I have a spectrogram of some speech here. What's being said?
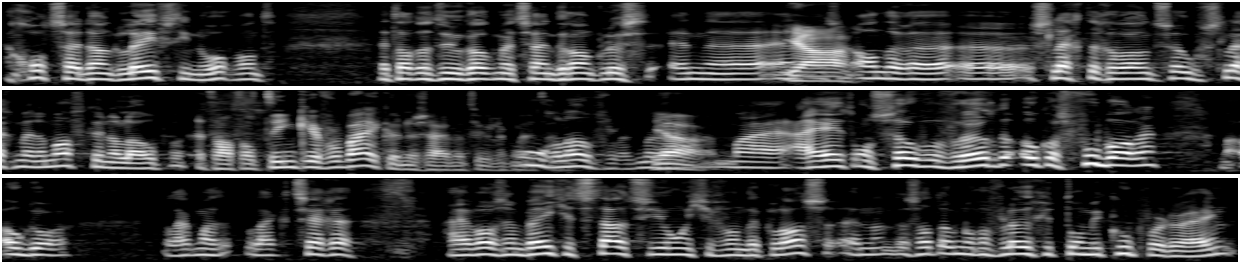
En godzijdank leeft hij nog, want... Het had natuurlijk ook met zijn dranklust en, eh, en Ja. zijn andere eh, slechte gewoontes zo slecht met hem af kunnen lopen. Het had al tien keer voorbij kunnen zijn natuurlijk. Met. Ongelooflijk. Maar, Ja. maar hij heeft ons zoveel vreugde, ook als voetballer. Maar ook door, laat ik, maar, laat ik het zeggen, hij was een beetje het stoutste jongetje van de klas. En er zat ook nog een vleugje Tommy Cooper doorheen.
